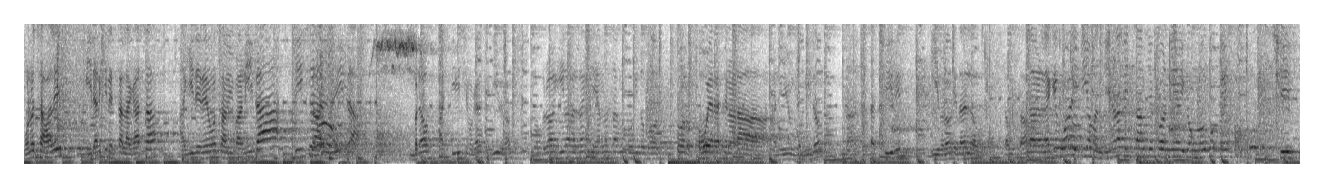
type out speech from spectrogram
Bueno chavales, mirad quién está en la casa. Aquí tenemos a mi panita Salvita. Bro, activísimo, ¿qué haces aquí, bro? Pues, bro, aquí la verdad que ya no está un poquito por toro. Voy a reaccionar a, a Niu un poquito. Está chilling. Y bro, ¿qué tal el logo? ¿Te ha gustado? La verdad que guay, tío. Mantiene las distancias con Nieve y con Goku. eh. Chill.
